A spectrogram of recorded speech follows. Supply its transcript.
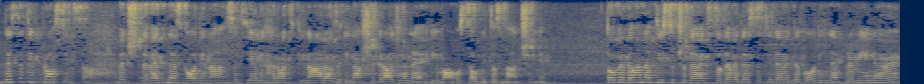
10. prosinca, već 19 godina za cijeli hrvatski narod i naše građane ima osobito značenje. Toga dana 1999. godine preminuo je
